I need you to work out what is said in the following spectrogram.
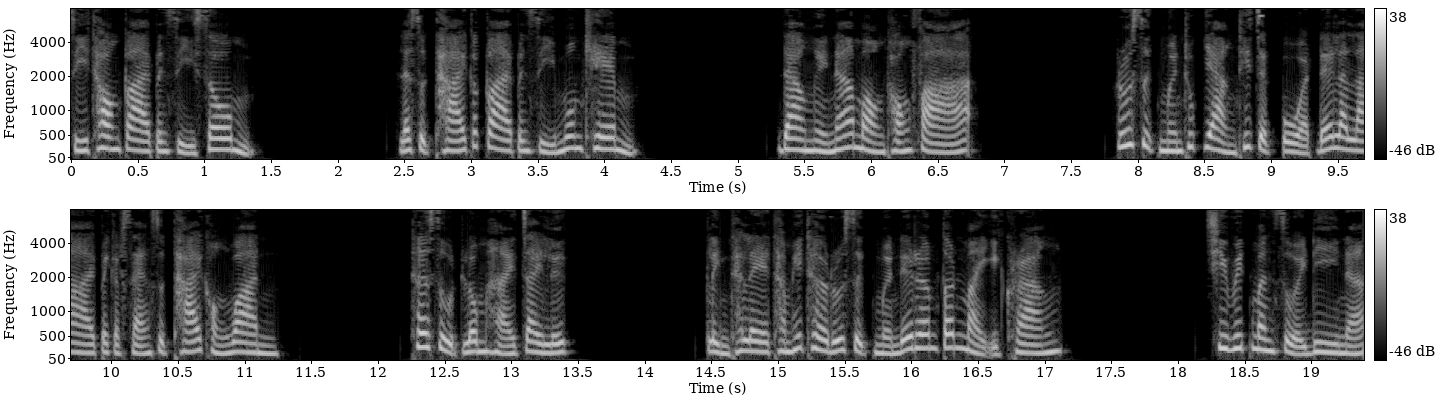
สีทองกลายเป็นสีส้ม และสุดท้ายก็กลายเป็นสีม่วงเข้ม ดาวเงยหน้ามองท้องฟ้า รู้สึกเหมือนทุกอย่างที่เจ็บปวดได้ละลายไปกับแสงสุดท้ายของวัน เธอสูดลมหายใจลึก กลิ่นทะเลทำให้เธอรู้สึกเหมือนได้เริ่มต้นใหม่อีกครั้ง ชีวิตมันสวยดีนะ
